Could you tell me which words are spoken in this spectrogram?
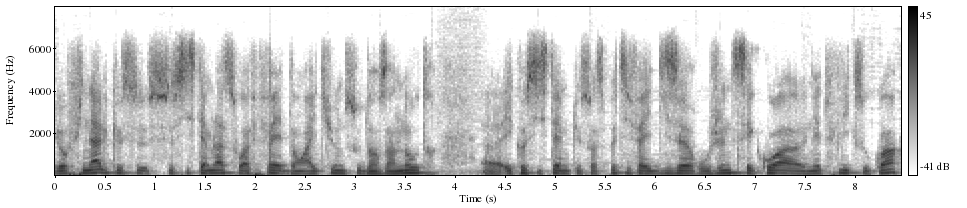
Et au final, que ce, ce système-là soit fait dans iTunes ou dans un autre euh, écosystème, que ce soit Spotify, Deezer ou je ne sais quoi, Netflix ou quoi.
